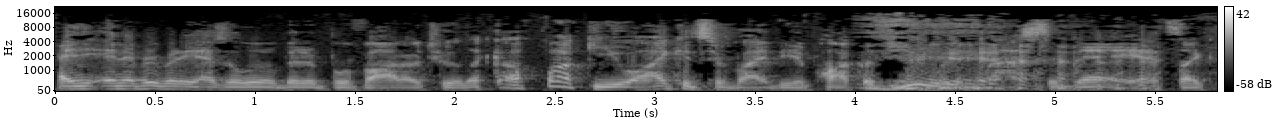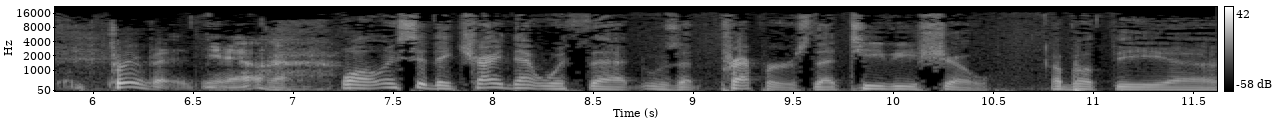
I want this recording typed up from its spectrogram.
and, and everybody has a little bit of bravado to it like oh fuck you I could survive the apocalypse you wouldn't last a day. It's like prove it you know. Well, like I said, they tried that with that was it Preppers, that TV show about the. Uh,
